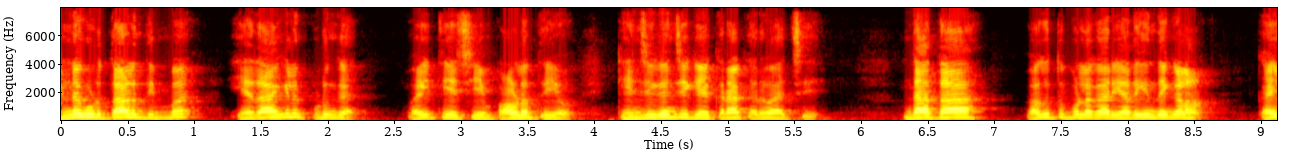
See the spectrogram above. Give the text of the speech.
என்ன கொடுத்தாலும் திம்ப ஏதாகிலும் கொடுங்க. வைத்தியசியும் பவளத்தையும் கெஞ்சி கெஞ்சி கேட்குறா கருவாச்சு. இந்தாத்தா வகுத்து பிள்ளைக்காரி எதையும் திங்கலாம். கை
